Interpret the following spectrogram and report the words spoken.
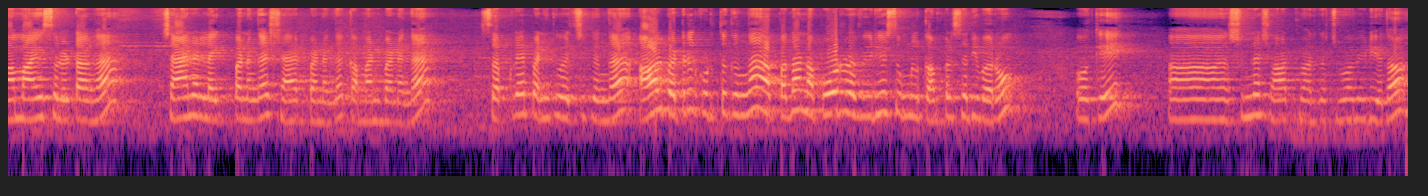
மாமா ஹாய் சொல்லிட்டாங்க. சேனல் லைக் பண்ணுங்கள் ஷேர் பண்ணுங்கள் கமெண்ட் பண்ணுங்கள் சப்ஸ்கிரைப் பண்ணிக்க வச்சுக்கோங்க. ஆல் பட்டல் கொடுத்துக்குங்க. அப்போ தான் நான் போடுற வீடியோஸ் உங்களுக்கு கம்பல்சரி வரும். ஓகே சின்ன ஷார்ட் மாதிரி தான். சும்மா வீடியோ தான்.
